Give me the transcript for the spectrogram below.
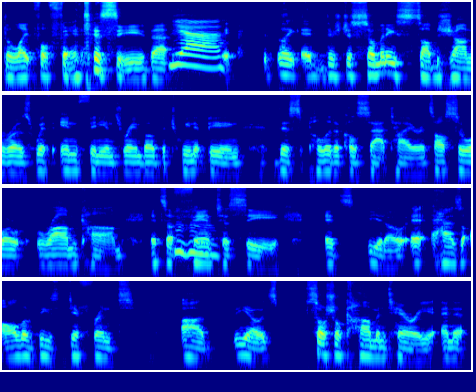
delightful fantasy that yeah. like it, there's just so many subgenres within Finian's Rainbow between it being this political satire it's also a rom-com it's a Mhm. fantasy it's you know it has all of these different uh you know it's social commentary and it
